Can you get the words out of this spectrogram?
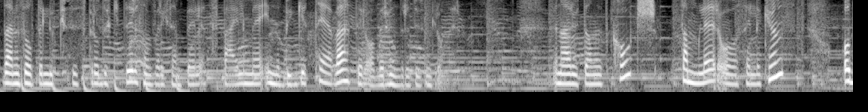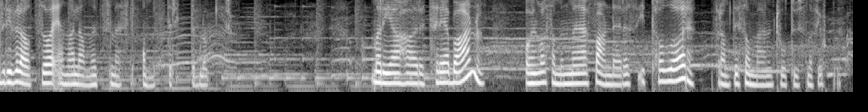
der hun solgte luksusprodukter som f.eks. et speil med innebygget TV til over 100 000 kroner. Hun er utdannet coach, samler og selger kunst, og driver altså en av landets mest omstridte blogger. Maria har tre barn, og hun var sammen med faren deres i tolv år, fram til sommeren 2014.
